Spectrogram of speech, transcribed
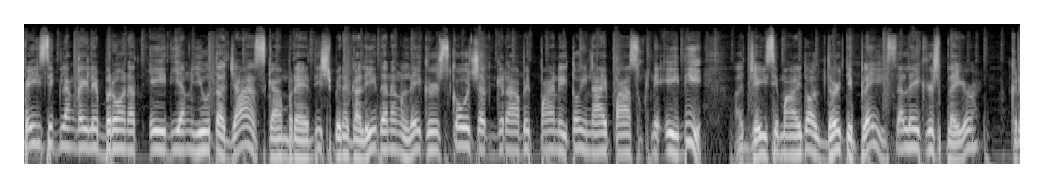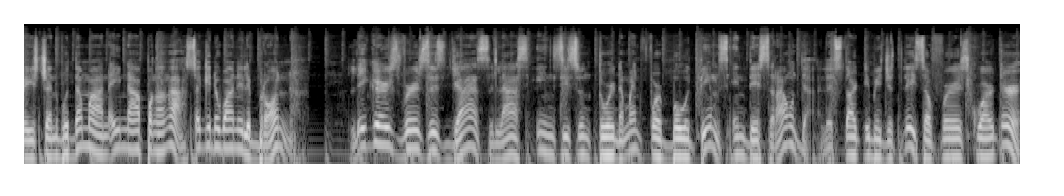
Basic lang kay Lebron at AD ang Utah Jazz. Cam Reddish pinagalitan ng Lakers coach at grabe pa nito inaipasok ni AD. At JC mga idol, dirty play sa Lakers player. Christian Wood naman ay napanganga sa ginawa ni Lebron. Lakers versus Jazz last in-season tournament for both teams in this round. Let's start immediately sa first quarter.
